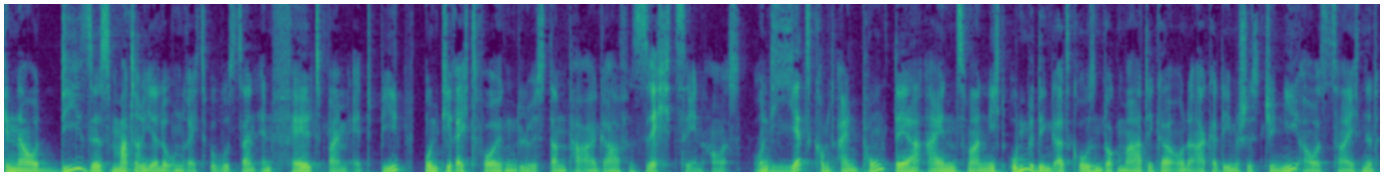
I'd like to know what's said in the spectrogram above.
Genau dieses materielle Unrechtsbewusstsein entfällt beim EDBI und die Rechtsfolgen löst dann Paragraph 16 aus. Und jetzt kommt ein Punkt, der einen zwar nicht unbedingt als großen Dogmatiker oder akademisches Genie auszeichnet,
